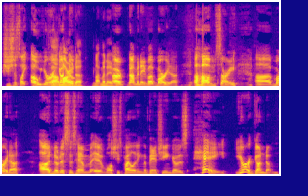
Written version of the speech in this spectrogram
she's just like, "Oh, you're a Uh, Gundam." Marida, not Mineva. Or not Minerva, Marida. Um, sorry, uh, Marida uh notices him uh, while she's piloting the Banshee and goes, "Hey, you're a Gundam,"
